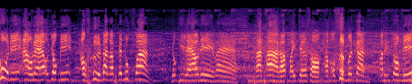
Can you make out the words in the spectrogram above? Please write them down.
คู่นี้เอาแล้ว ยกนี้เอาคืนบ้างครับเพชรลูกฟ้าง ยกที่แล้วนี่แม่ท่าท่าครับไปเจอศอกทำเอาซึมเหมือนกัน มาถึงตรงนี้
